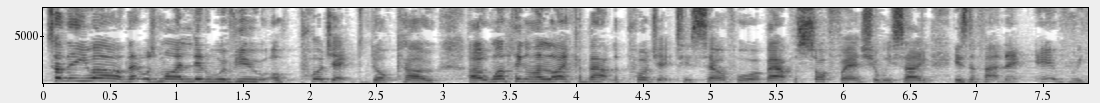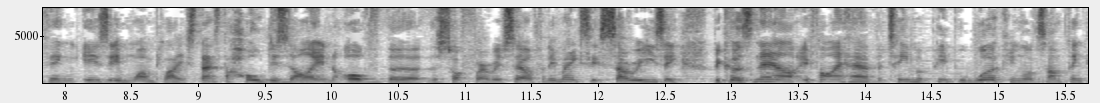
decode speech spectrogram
so there you are, that was my little review of Project.co. Uh, one thing I like about the project itself, or about the software, shall we say, is the fact that everything is in one place. That's the whole design of the, the software itself, and it makes it so easy because now if I have a team of people working on something,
